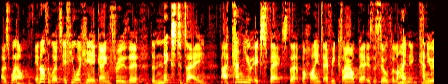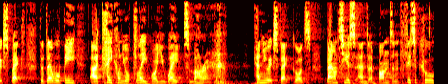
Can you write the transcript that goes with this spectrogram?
as well? In other words, if you're here going through the, the mix today, uh, can you expect that behind every cloud there is a silver lining? Can you expect that there will be a cake on your plate while you wait tomorrow? Can you expect God's bounteous and abundant physical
